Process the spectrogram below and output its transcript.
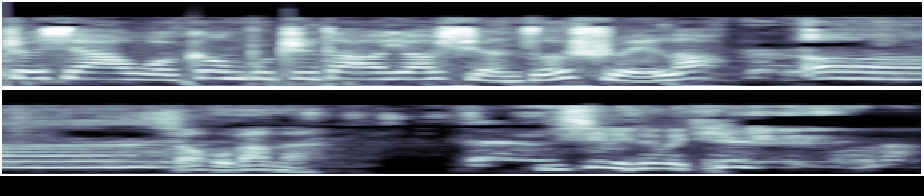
这下我更不知道要选择谁了。呃，小伙伴们，你心里那位天使是谁呢？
